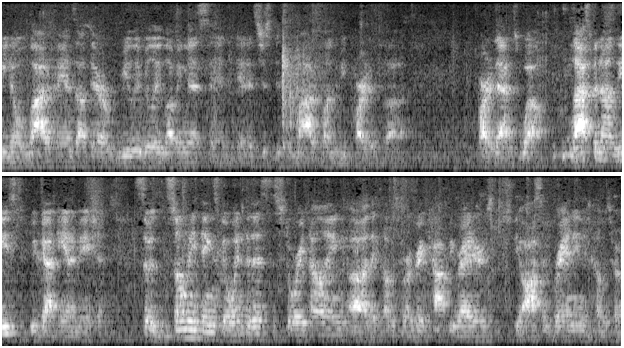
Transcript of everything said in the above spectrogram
we know a lot of fans out there are really, really loving this, and, and it's just it's a lot of fun to be part of uh, part of that as well. Last but not least, we've got animation. So, so many things go into this, the storytelling uh, that comes from our great copywriters, the awesome branding that comes from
